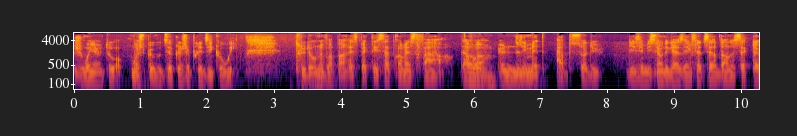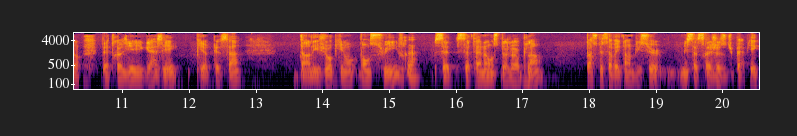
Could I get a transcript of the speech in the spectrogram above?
jouer un tour? Moi, je peux vous dire que je prédis que oui. Trudeau ne va pas respecter sa promesse phare d'avoir oh. une limite absolue des émissions de gaz à effet de serre dans le secteur pétrolier et gazier. Pire que ça, dans les jours qui vont suivre cette, cette annonce de leur plan, parce que ça va être ambitieux, mais ça sera juste du papier.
